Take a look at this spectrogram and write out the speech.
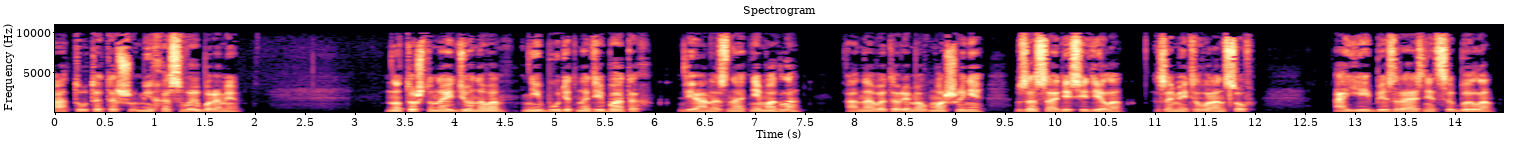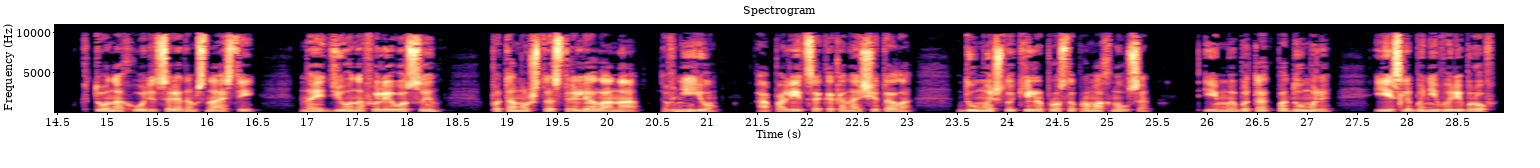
А тут эта шумиха с выборами. Но то, что Найденова не будет на дебатах, Диана знать не могла. Она в это время в машине в засаде сидела, заметил Воронцов. А ей без разницы было, кто находится рядом с Настей, Найденов или его сын, потому что стреляла она в нее, а полиция, как она считала, думает, что киллер просто промахнулся. И мы бы так подумали, если бы не вы, Ребров,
